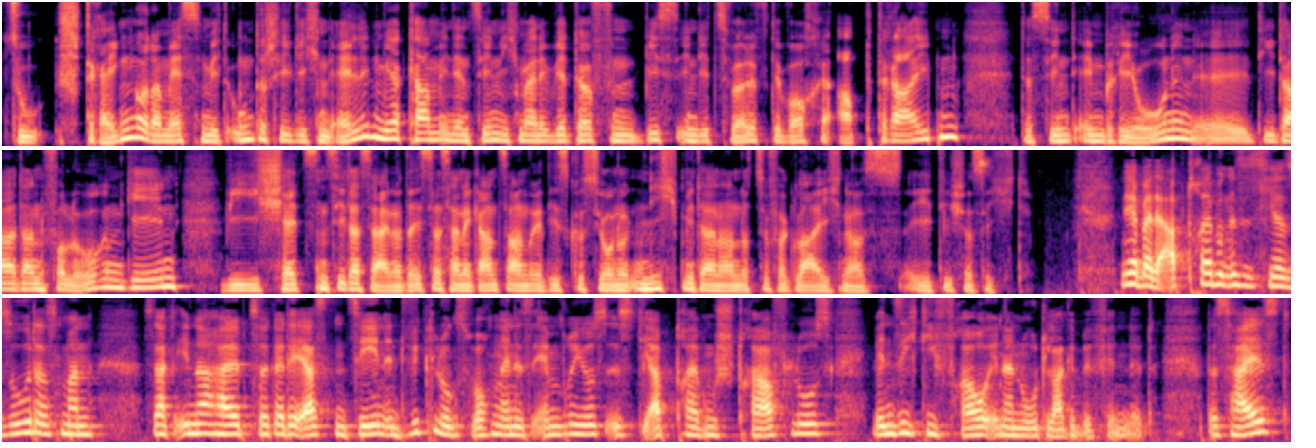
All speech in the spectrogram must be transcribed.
zu streng oder messen mit unterschiedlichen Ellen. Mir kam in den Sinn, ich meine, wir dürfen bis in die zwölfte Woche abtreiben. Das sind Embryonen, äh, die da dann verloren gehen. Wie schätzen Sie das ein? Oder ist das eine ganz andere Diskussion und nicht miteinander zu vergleichen aus ethischer Sicht? Ja, bei der Abtreibung ist es ja so, dass man sagt, innerhalb circa der ersten zehn Entwicklungswochen eines Embryos ist die Abtreibung straflos, wenn sich die Frau in einer Notlage befindet. Das heißt,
